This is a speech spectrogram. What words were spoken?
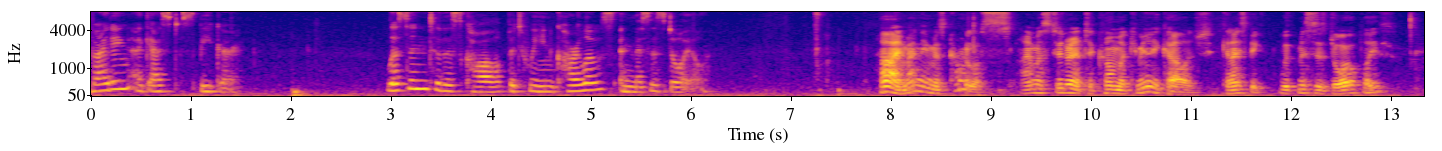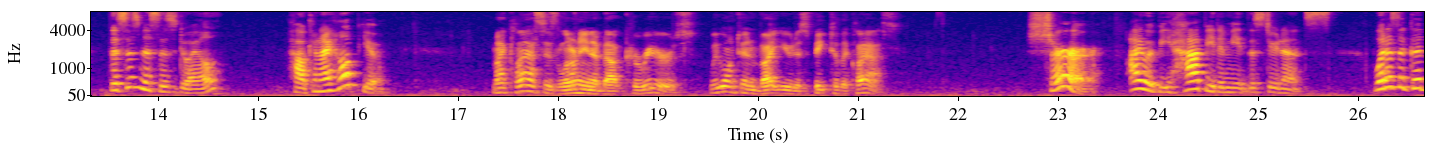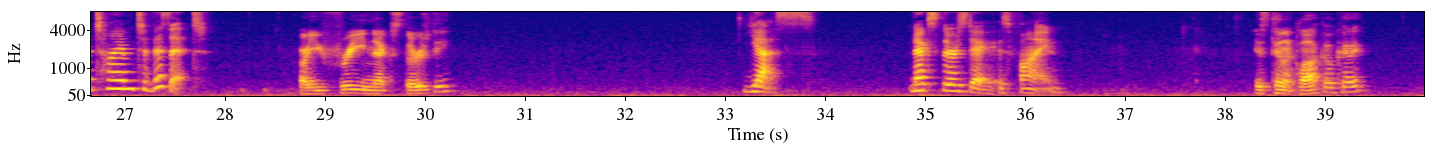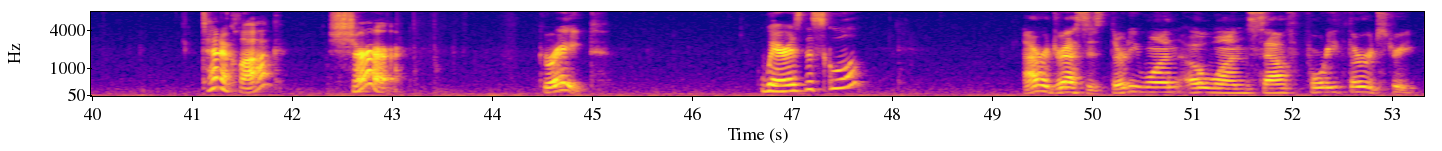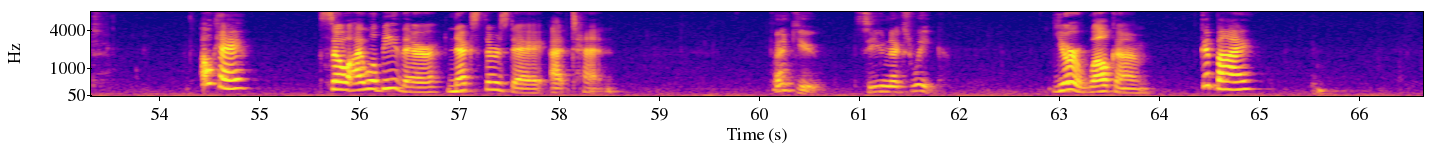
inviting a guest speaker. Listen to this call between Carlos and Mrs. Doyle. Hi, my name is Carlos. I'm a student at Tacoma Community College. Can I speak with Mrs. Doyle, please? This is Mrs. Doyle. How can I help you? My class is learning about careers. We want to invite you to speak to the class. Sure, I would be happy to meet the students. What is a good time to visit? Are you free next Thursday? Yes. Next Thursday is fine. Is 10 o'clock okay? 10 o'clock? Sure. Great. Where is the school? Our address is 3101 South 43rd Street. Okay. So I will be there next Thursday at 10. Thank you. See you next week. You're welcome. Goodbye.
